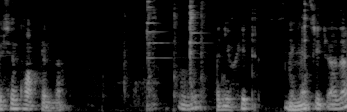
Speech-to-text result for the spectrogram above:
Bisschen trocken, ne? When you hit against each other,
